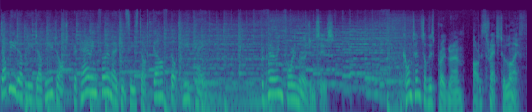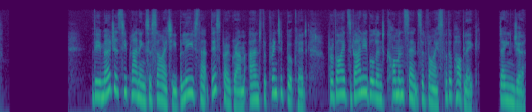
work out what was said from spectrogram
www.preparingforemergencies.gov.uk. Preparing for emergencies. The contents of this program are a threat to life. The Emergency Planning Society believes that this programme and the printed booklet provides valuable and common sense advice for the public. Danger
